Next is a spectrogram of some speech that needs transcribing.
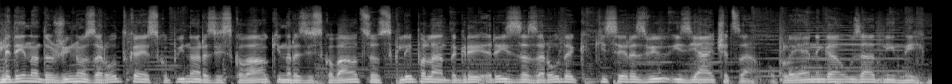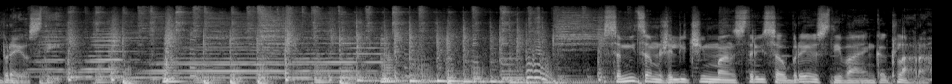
Glede na dolžino zarodka je skupina raziskovalk in raziskovalcev sklepala, da gre res za zarodek, ki se je razvil iz jajčeca, oplojenega v zadnjih dneh brejosti. Samicam želi čim manj stresa v brejosti vajenka Klara.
